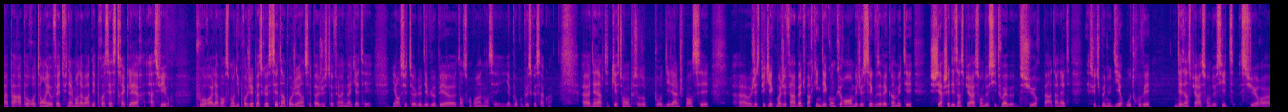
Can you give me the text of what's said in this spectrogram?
euh, par rapport au temps et au fait finalement d'avoir des process très clairs à suivre pour euh, l'avancement du projet parce que c'est un projet, hein, c'est pas juste faire une maquette et, et ensuite euh, le développer dans son coin. Non, il y a beaucoup plus que ça. Quoi. dernière petite question, surtout pour Dylan, je pense, c'est j'expliquais que moi j'ai fait un benchmarking des concurrents, mais je sais que vous avez quand même été chercher des inspirations de sites web sur bah, Internet. Est-ce que tu peux nous dire où trouver des inspirations de sites sur euh,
